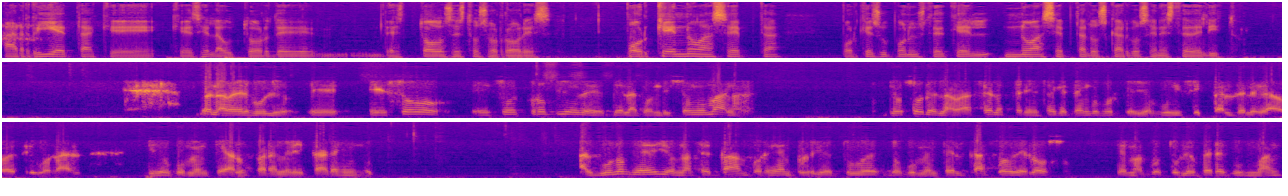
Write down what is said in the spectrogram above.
Arrieta, que, que es el autor de, de todos estos horrores, ¿por qué no acepta, por qué supone usted que él no acepta los cargos en este delito? Bueno, a ver, Julio, eh, eso eso es propio de, la condición humana. Yo sobre la base de la experiencia que tengo, porque yo fui fiscal delegado de tribunal y documenté a los paramilitares. en- Algunos de ellos no aceptaban, por ejemplo, yo tuve documenté el caso del oso de Marco Tulio Pérez Guzmán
